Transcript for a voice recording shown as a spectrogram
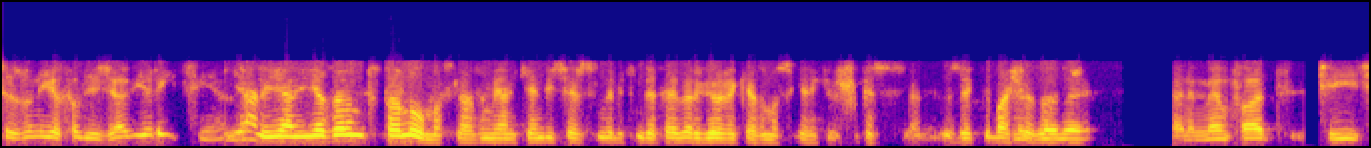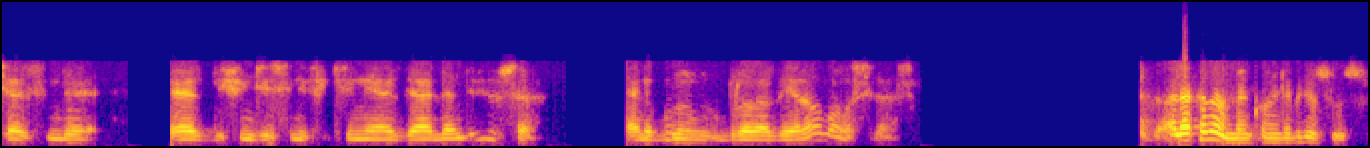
sezonu yakalayacağı bir yere gitsin ya. Yani yani yazarın tutarlı olması lazım. Yani kendi içerisinde bütün detayları görerek yazması gerekiyor. Şüphesiz. Yani özellikle baş Yani yani menfaat şeyi içerisinde eğer düşüncesini, fikrini eğer değerlendiriyorsa yani bunun buralarda yer almaması lazım. Alakadarım ben konuyla biliyorsunuz.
